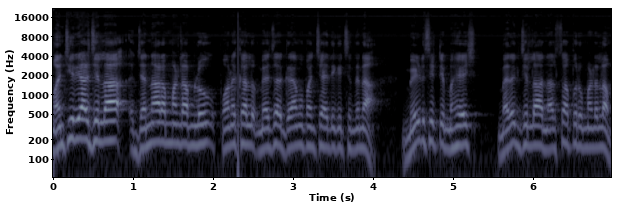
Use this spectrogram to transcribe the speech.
మంచిర్యాల జిల్లా జన్నారం మండలంలో పోనకల్ మేజర్ గ్రామ పంచాయతీకి చెందిన మేడిశెట్టి మహేష్ మెదక్ జిల్లా నర్సాపూర్ మండలం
